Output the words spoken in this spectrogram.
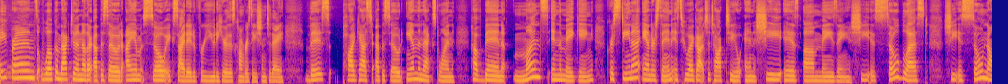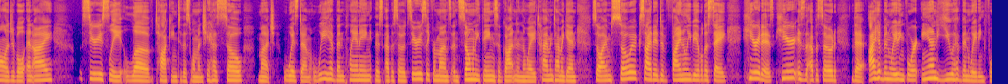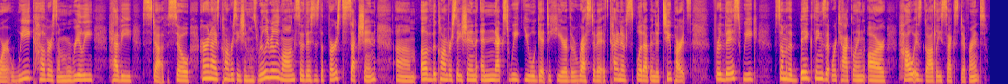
Hey, friends, welcome back to another episode. I am so excited for you to hear this conversation today. This podcast episode and the next one have been months in the making. Christina Anderson is who I got to talk to, and she is amazing. She is so blessed. She is so knowledgeable, and I seriously love talking to this woman. She has so much wisdom. We have been planning this episode seriously for months, and so many things have gotten in the way time and time again. So I'm so excited to finally be able to say, here it is. Here is the episode that I have been waiting for and you have been waiting for. We cover some really heavy stuff. So her and I's conversation was really, really long. So this is the first section um, of the conversation. And next week, you will get to hear the rest of it. It's kind of split up into two parts. For this week, some of the big things that we're tackling are how is godly sex different?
